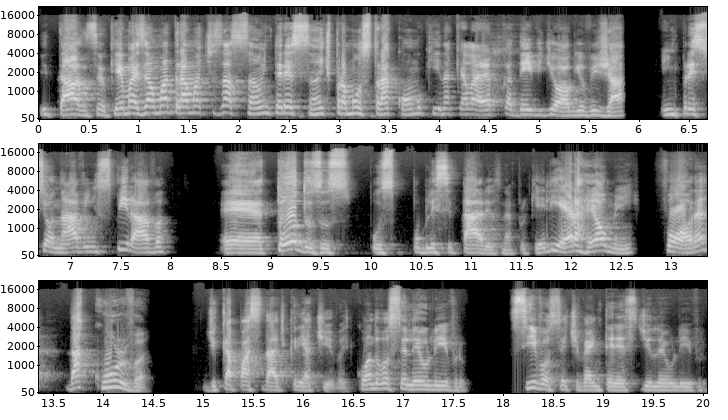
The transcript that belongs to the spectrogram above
e tal, não sei o quê, mas é uma dramatização interessante para mostrar como que naquela época David Ogilvy já impressionava e inspirava é, todos os os publicitários, né? Porque ele era realmente fora da curva de capacidade criativa. Quando você lê o livro, se você tiver interesse de ler o livro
